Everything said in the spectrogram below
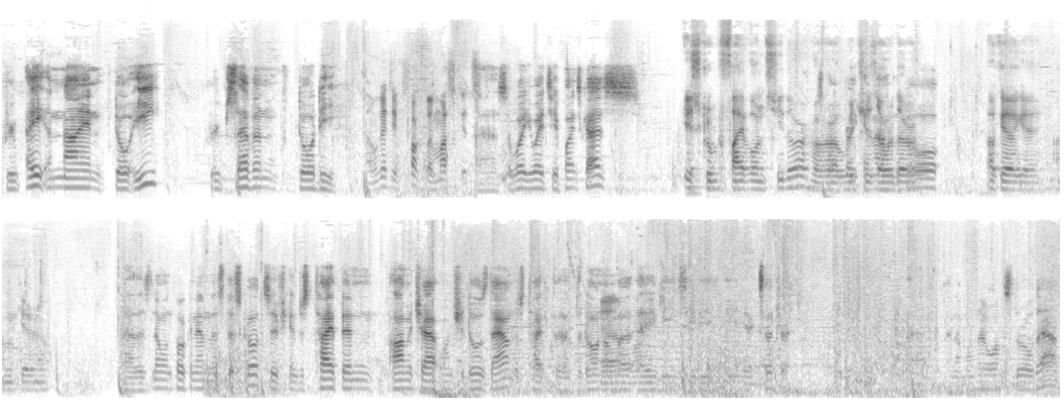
Group 8 and 9, door E. Group 7, door D. I'm getting fucked by muskets. Uh, so work your way to your points, guys. Is group 5 on C door? Or which is down over the there? door. Okay, okay. I'm here now. Uh, there's no one talking in this Discord, so if you can just type in army chat once your door's down, just type the, the door Yeah, number, A, B, C, D, E, etc. Uh, and then we'll know once they're all down.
